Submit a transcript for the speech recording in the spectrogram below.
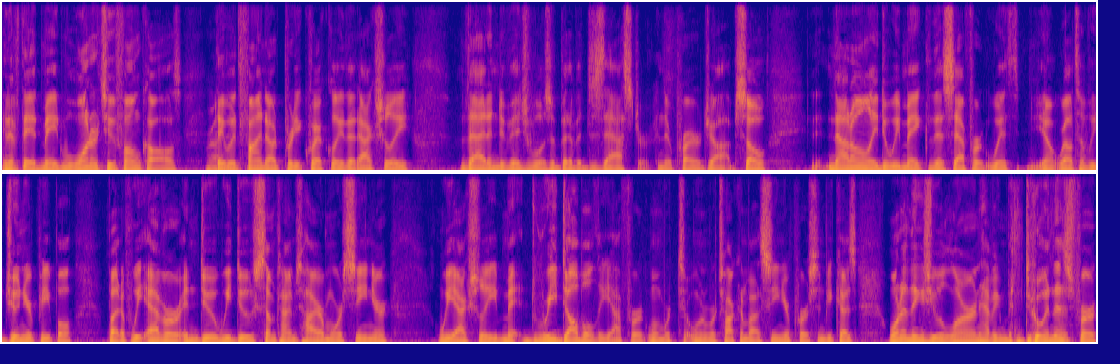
And if they had made one or two phone calls, they would find out pretty quickly that actually that individual is a bit of a disaster in their prior job. So not only do we make this effort with you know relatively junior people, but if we ever and do we do sometimes hire more senior, we actually redouble the effort when we're t- when we're talking about a senior person because one of the things you learn having been doing this for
